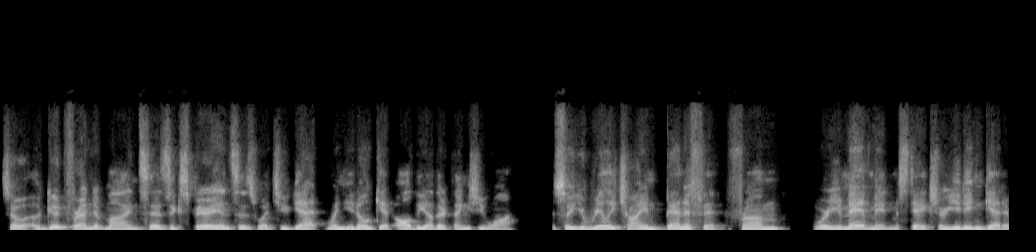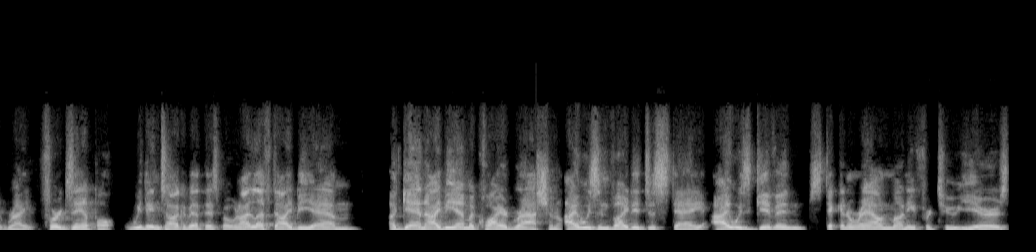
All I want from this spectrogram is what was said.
So, a good friend of mine says experience is what you get when you don't get all the other things you want. So, you really try and benefit from where you may have made mistakes or you didn't get it right. For example, we didn't talk about this, but when I left IBM, again, IBM acquired Rational. I was invited to stay. I was given sticking around money for two years.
